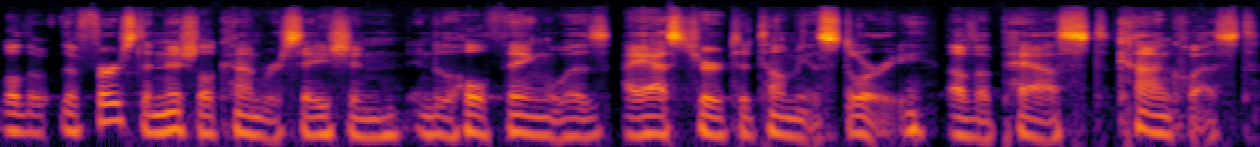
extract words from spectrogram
Well, the, the first initial conversation into the whole thing was I asked her to tell me a story of a past conquest.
